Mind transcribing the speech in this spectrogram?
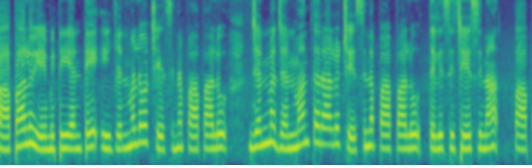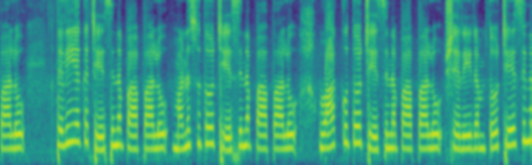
పాపాలు ఏమిటి అంటే ఈ జన్మలో చేసిన పాపాలు జన్మ జన్మాంతరాలు చేసిన పాపాలు తెలిసి చేసిన పాపాలు తెలియక చేసిన పాపాలు మనసుతో చేసిన పాపాలు వాక్కుతో చేసిన పాపాలు శరీరంతో చేసిన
